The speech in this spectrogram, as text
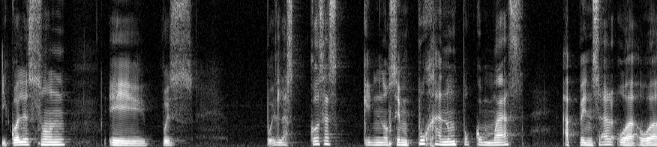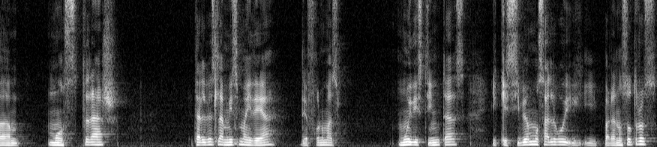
y cuáles son eh, pues, pues las cosas que nos empujan un poco más a pensar o a, mostrar tal vez la misma idea de formas muy distintas y que si vemos algo y para nosotros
